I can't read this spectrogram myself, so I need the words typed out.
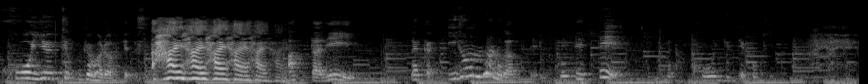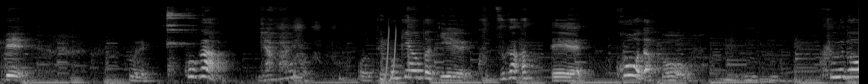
こういう手こきもあるわけです。はいはいはいはいはいはい。あったりなんかいろんなのがあって寝ててなんかこういう手こき。でもうねここがやばいの。手こきの時コツがあってこうだとうんうんうん空洞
